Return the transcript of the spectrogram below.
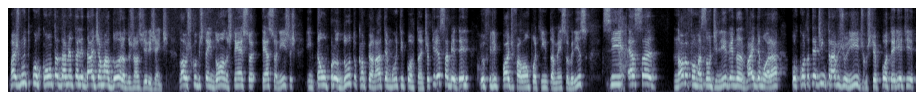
mas muito por conta da mentalidade amadora dos nossos dirigentes. Lá os clubes têm donos, têm, acionistas, então o produto o campeonato é muito importante. Eu queria saber dele, e o Felipe pode falar um pouquinho também sobre isso, se essa nova formação de liga ainda vai demorar por conta até de entraves jurídicos, que pô, teria que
